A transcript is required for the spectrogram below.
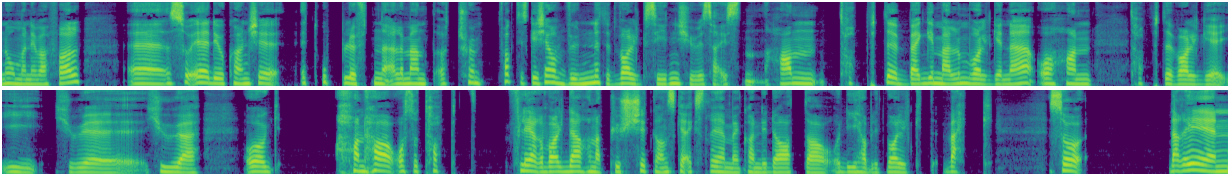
nordmenn i hvert fall, eh, så er det jo kanskje et oppløftende element at Trump faktisk ikke har vunnet et valg siden 2016. Han tapte begge mellomvalgene, og han tapte valget i 2020. Og han har også tapt flere valg der han har pushet ganske ekstreme kandidater, og de har blitt valgt vekk. Så der er en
